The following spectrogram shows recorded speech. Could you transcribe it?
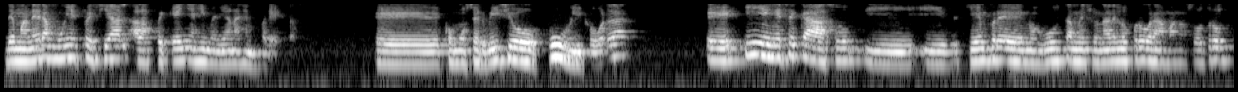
de manera muy especial a las pequeñas y medianas empresas. Eh, como servicio público, ¿verdad? Eh, y en ese caso, y, siempre nos gusta mencionar en los programas, nosotros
